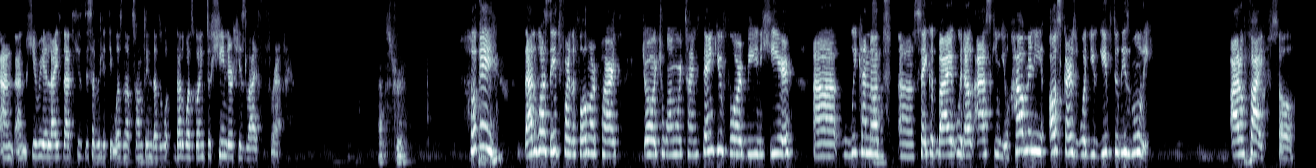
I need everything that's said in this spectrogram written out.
and, and he realized that his disability was not something that, that was going to hinder his life forever. That's true. Okay, that was it for the Fulmar part. George, one more time, thank you for being here. Uh, we cannot uh, say goodbye without asking you, how many Oscars would you give to this movie? Out of five, so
